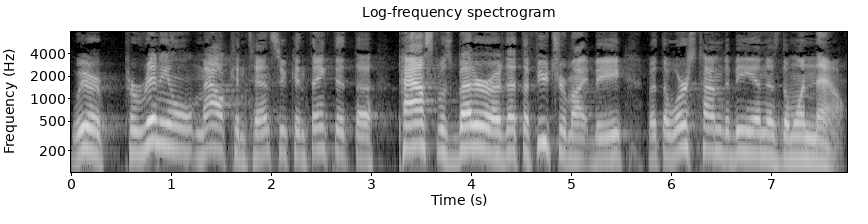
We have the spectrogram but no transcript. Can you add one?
We are perennial malcontents who can think that the past was better or that the future might be, but the worst time to be in is the one now.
